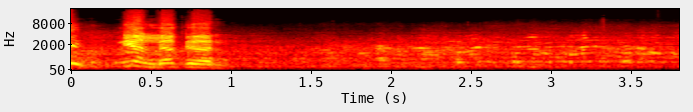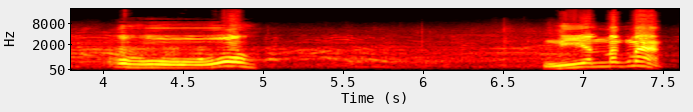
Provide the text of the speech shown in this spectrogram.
ยเนียนเหลือเกิน โอ้โห เนียนมาก ๆ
